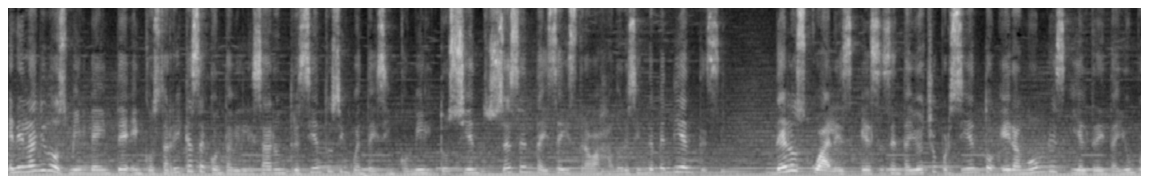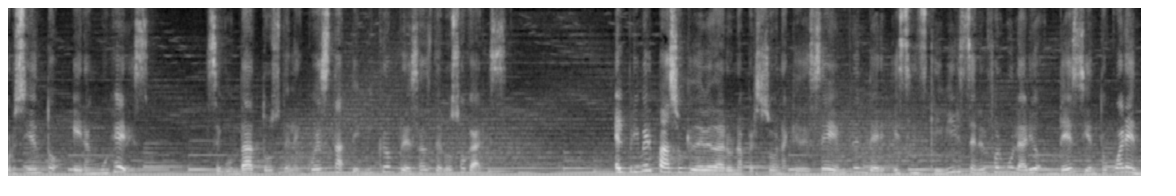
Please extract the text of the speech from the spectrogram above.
En el año 2020, en Costa Rica se contabilizaron 355.266 trabajadores independientes, de los cuales el 68% eran hombres y el 31% eran mujeres, según datos de la encuesta de microempresas de los hogares. El primer paso que debe dar una persona que desee emprender es inscribirse en el formulario D140,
